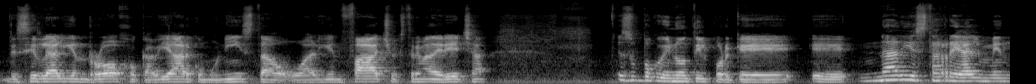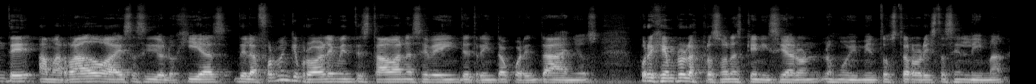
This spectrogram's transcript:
decirle a alguien rojo, caviar, comunista o a alguien facho, extrema derecha, es un poco inútil porque eh, nadie está realmente amarrado a esas ideologías de la forma en que probablemente estaban hace 20, 30 o 40 años. Por ejemplo, las personas que iniciaron los movimientos terroristas en Lima,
